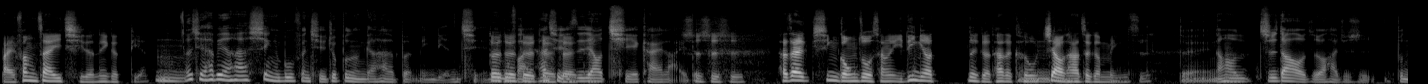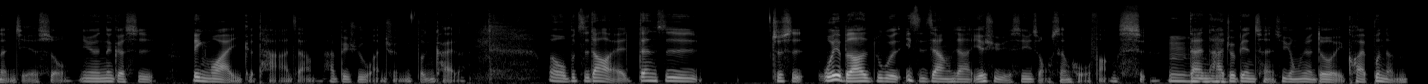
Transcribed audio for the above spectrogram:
摆放在一起的那个点。嗯，而且他变成他性的部分，其实就不能跟他的本名连接。对对对，他其实是要切开来的。是是是，他在性工作上一定要那个他的客户叫他这个名字。对，然后知道了之后，他就是不能接受，因为那个是另外一个他，这样他必须完全分开了。呃，我不知道哎，但是就是我也不知道，如果一直这样这样，也许也是一种生活方式。嗯，但它就变成是永远都有一块不能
